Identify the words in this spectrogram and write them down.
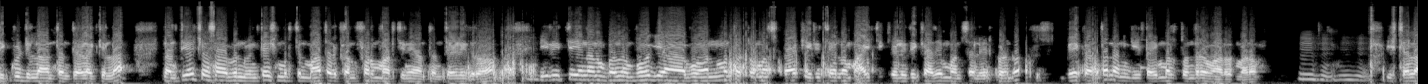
ಲಿಕ್ವಿಡ್ ಇಲ್ಲ ಅಂತ ಹೇಳಕ್ಕಿಲ್ಲ. ನಾನು ಟಿ ಎಚ್ ಓ ಸಾಹೇಬನ್ ವೆಂಕಟೇಶ್ ಮೂರ್ತಿನ ಮಾತಾಡಿ ಕನ್ಫರ್ಮ್ ಮಾಡ್ತೀನಿ ಅಂತ ಹೇಳಿದ್ರು. ಈ ರೀತಿ ನಾನು ಬಂದು ಹೋಗಿ one month two months back ಈ ರೀತಿ ಎಲ್ಲ ಮಾಹಿತಿ ಕೇಳಿದಕ್ಕೆ ಅದೇ ಮನ್ಸಲ್ಲಿ ಇಟ್ಕೊಂಡು ಬೇಕಂತ ನನ್ಗೆ ಈ ಟೈಮಲ್ಲಿ ತೊಂದರೆ ಮಾಡೋದು ಮೇಡಮ್ ಇಷ್ಟೆಲ್ಲ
